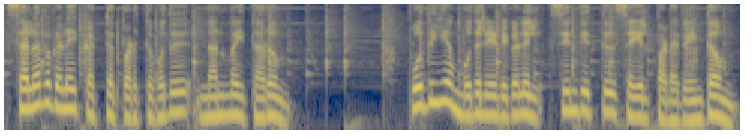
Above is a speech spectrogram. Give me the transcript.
செலவுகளை கட்டுப்படுத்துவது நன்மை தரும். புதிய முதலீடுகளில் சிந்தித்து செயல்பட வேண்டும்.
